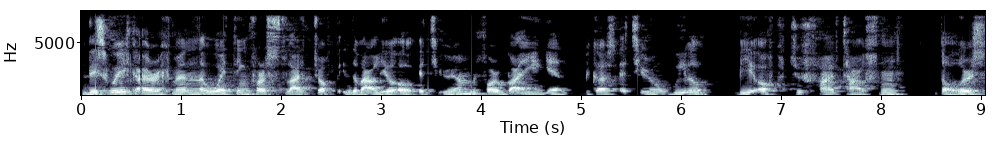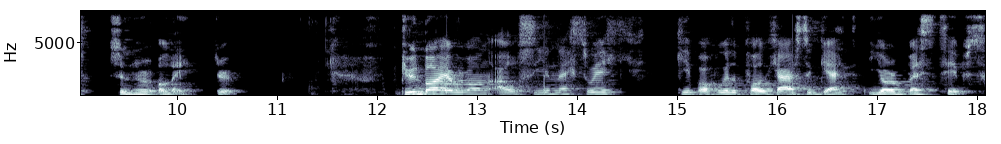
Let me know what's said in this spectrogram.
This week I recommend waiting for a slight drop in the value of Ethereum before buying again, because Ethereum will be up to $5,000 sooner or later. Goodbye everyone, I'll see you next week. Keep up with the podcast to get your best tips.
